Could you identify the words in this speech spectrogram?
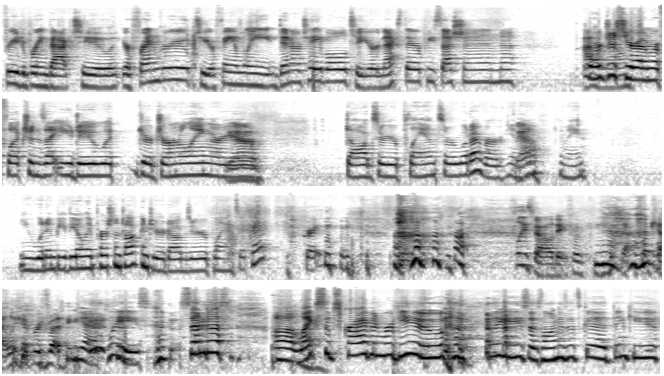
for you to bring back to your friend group, to your family dinner table, to your next therapy session. Or just know. your own reflections that you do with your journaling or your Yeah. dogs or your plants or whatever, you know? Yeah. I mean, you wouldn't be the only person talking to your dogs or your plants, okay? Great. Please validate for that for Kelly, everybody. Yeah, please send us uh, like, subscribe, and review, please, as long as it's good. Thank you.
